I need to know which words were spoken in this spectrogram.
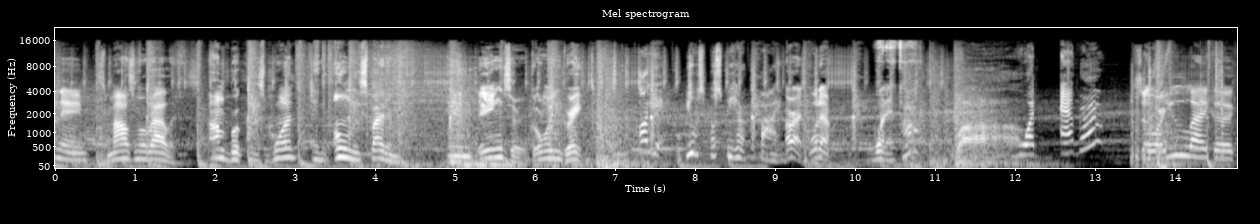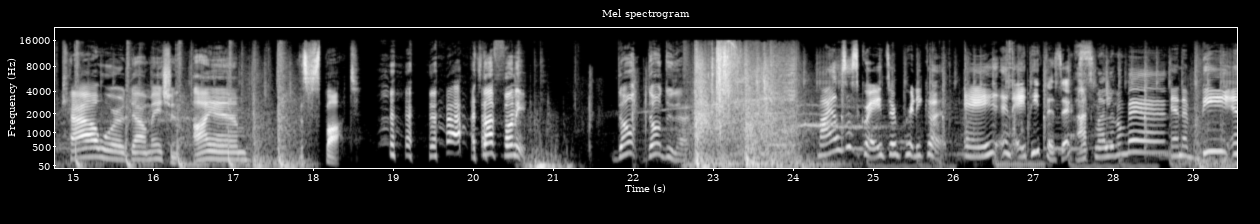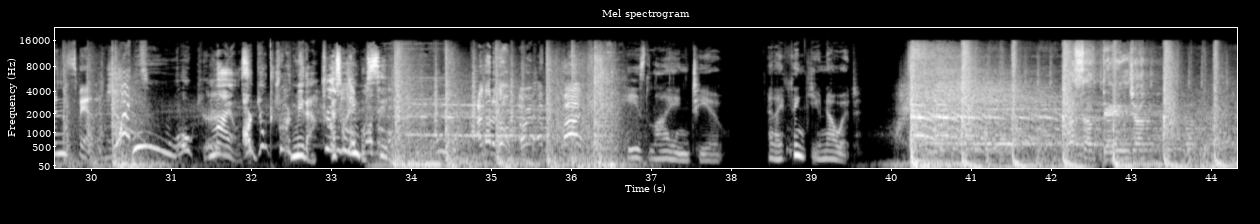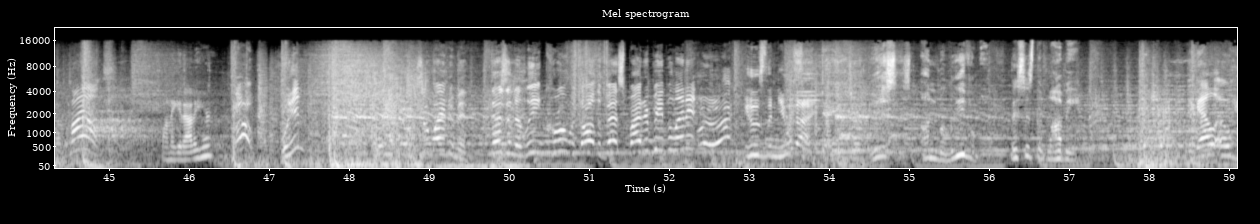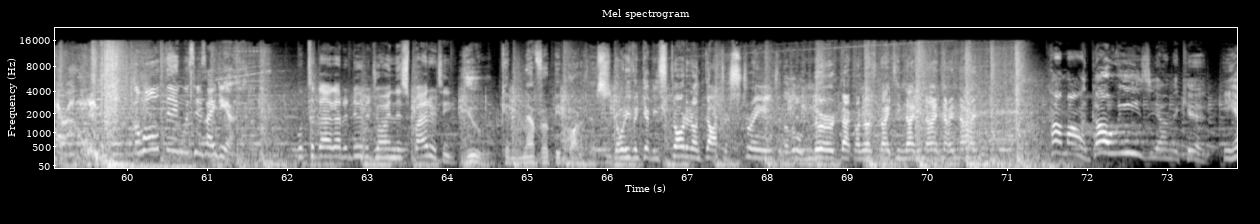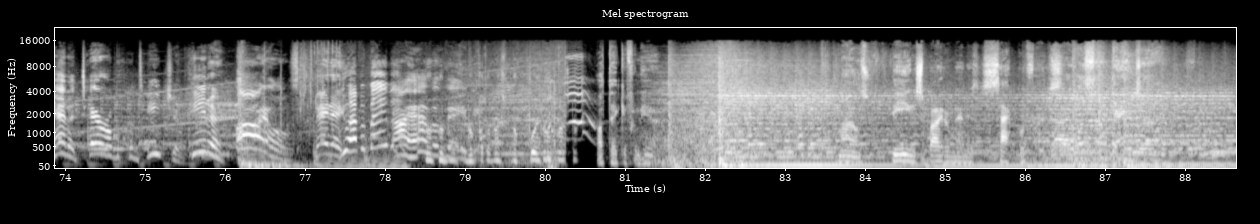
name is Miles Morales. I'm Brooklyn's one and only Spider-Man. And things are going great. Oh yeah, you were supposed to be here at five. All right, whatever. Whatever. Wow. Whatever? So are you like a cow or a Dalmatian? I am the spot. That's not funny. Don't don't do that. Miles's grades are pretty good. A in AP Physics That's my little man. and a B in Spanish. Ooh, okay. Miles. Are you trying Mira, to kill eso es imposible. I gotta go. All right, bye. He's lying to you. And I think you know it. What's up, danger? Miles! Want to get out of here? Oh, when? So wait a minute. There's an elite crew with all the best spider people in it? Who's the new guy? Danger. This is unbelievable. This is the lobby. Miguel O'Hara. The whole thing was his idea. What's a guy gotta do to join this spider team? You can never be part of this. Don't even get me started on Doctor Strange and the little nerd back on Earth 1999-99. Come on, go easy on the kid. He had a terrible teacher. Peter, Miles! you have a baby? I have a baby. I'll take it from here. Miles, being Spider-Man is a sacrifice. What's up, danger?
